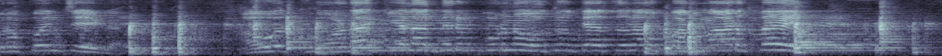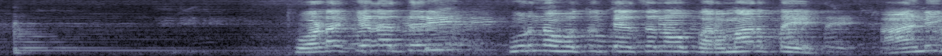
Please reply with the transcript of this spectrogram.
प्रपंच आहे का? अहो थोडा केला तरी पूर्ण होतो त्याचं नाव परमार्थ आहे. थोडा केला तरी पूर्ण होतो त्याचं नाव परमार्थ आहे. आणि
